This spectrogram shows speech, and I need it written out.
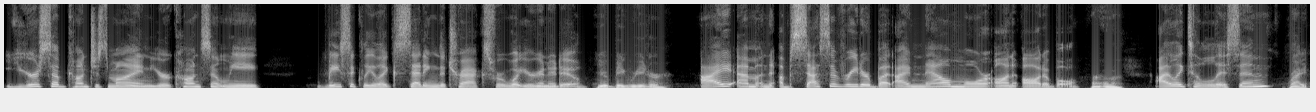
Your subconscious mind, you're constantly basically like setting the tracks for what you're going to do. You're a big reader. I am an obsessive reader, but I'm now more on Audible. Uh-huh. I like to listen. Right.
